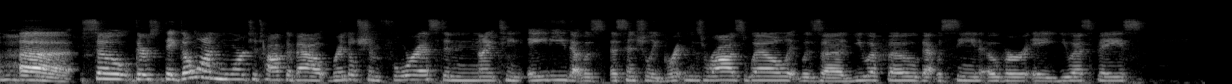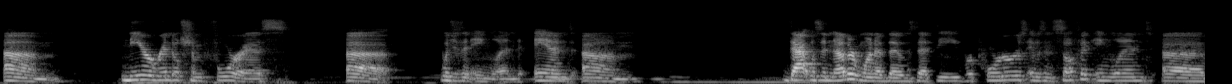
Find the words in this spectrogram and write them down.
uh, so there's they go on more to talk about Rendlesham Forest in 1980. That was essentially Britain's Roswell. It was a UFO that was seen over a U.S. base um, near Rendlesham Forest, uh, which is in England, and um, that was another one of those that the reporters. It was in Suffolk, England, uh,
